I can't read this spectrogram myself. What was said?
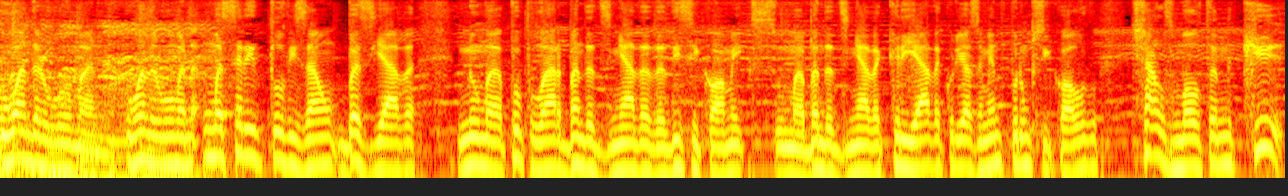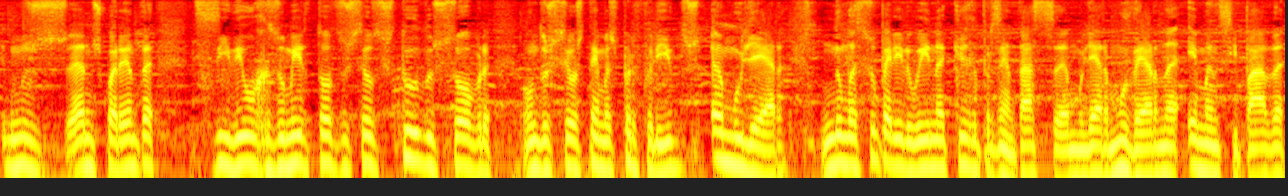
Wonder Woman. Wonder Woman, uma série de televisão baseada numa popular banda desenhada da DC Comics, uma banda desenhada criada, curiosamente, por um psicólogo, Charles Moulton, que nos anos 40 decidiu resumir todos os seus estudos sobre um dos seus temas preferidos, a mulher, numa super-heroína que representasse a mulher moderna, emancipada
